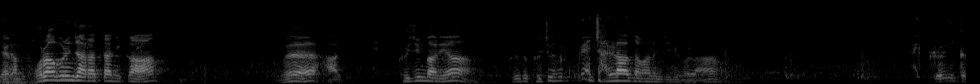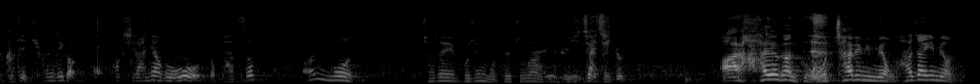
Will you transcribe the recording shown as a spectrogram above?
내가 돌아보는 줄 알았다니까. 왜? 아, 그집 말이야. 그래도 그쪽에서 꽤 잘 나간다고 하는 집이걸라. 그러니까 그게 현지가 확실하냐고. 너 봤어? 아니 뭐 자세히 보진 못했지만. 아이고 이 자식. 아 하여간 그 옷차림이면 화장이면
